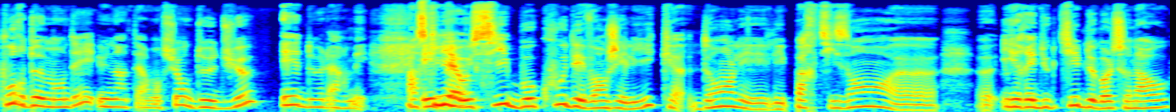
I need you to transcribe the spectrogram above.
pour demander une intervention de Dieu et de l'armée. Parce qu'il y a aussi beaucoup d'évangéliques dans les, partisans irréductibles de Bolsonaro.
